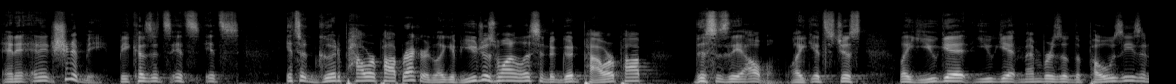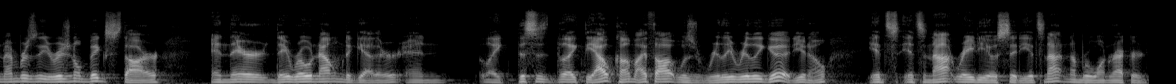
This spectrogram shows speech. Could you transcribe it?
and it and it shouldn't be because it's it's it's it's a good power pop record. Like if you just want to listen to good power pop, this is the album. Like it's just like you get you get members of the Posies and members of the original Big Star, and they're they wrote an album together, and like this is like the outcome. I thought was really really good. You know, it's it's not Radio City, it's not number one record,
